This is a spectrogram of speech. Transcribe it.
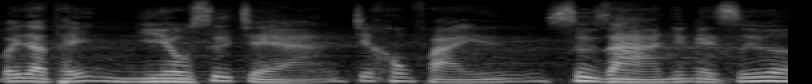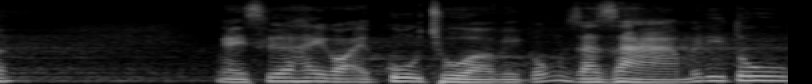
bây giờ thấy nhiều sư trẻ chứ không phải sư già như ngày xưa. Ngày xưa hay gọi cụ chùa vì cũng già già mới đi tu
